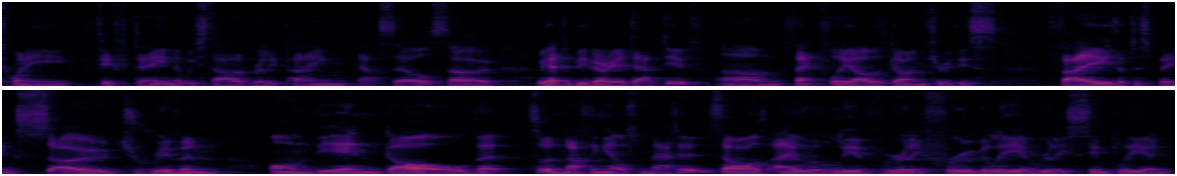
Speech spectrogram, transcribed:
2015 that we started really paying ourselves. So we had to be very adaptive. Um, thankfully, I was going through this phase of just being so driven on the end goal that sort of nothing else mattered. So I was able to live really frugally and really simply and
